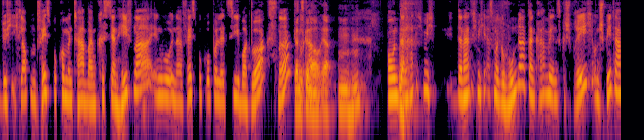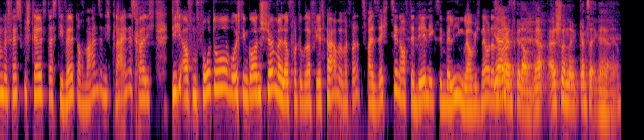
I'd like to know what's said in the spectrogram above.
durch, ich glaube, einen Facebook-Kommentar beim Christian Hefner, irgendwo in der Facebook-Gruppe Let's See What Works. Ne? Ganz so genau, ja. Mhm. Und dann hatte ich mich dann hatte ich mich erstmal gewundert, dann kamen wir ins Gespräch und später haben wir festgestellt, dass die Welt doch wahnsinnig klein ist, weil ich dich auf dem Foto, wo ich den Gordon Schirmwälder fotografiert habe, was war das, 2016 auf der DNX in Berlin, glaube ich, ne? Oder ja, sowas? ganz genau. Ja, ist schon eine ganze Ecke her, ja.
